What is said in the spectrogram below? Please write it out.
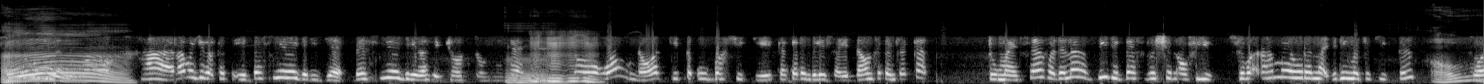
Ah. Ha, ramai juga kata, eh, bestnya jadi Jack. Bestnya jadi Rafiq contohnya kan. Hmm. Mm, mm, So, mm. why not kita ubah sikit. Kadang-kadang bila saya down, saya akan cakap, to myself adalah be the best version of you. Sebab ramai orang nak jadi macam kita. Oh. So,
